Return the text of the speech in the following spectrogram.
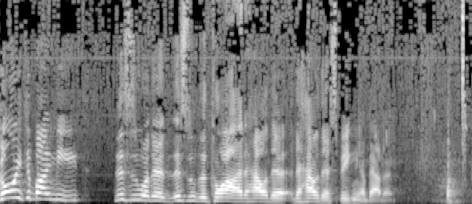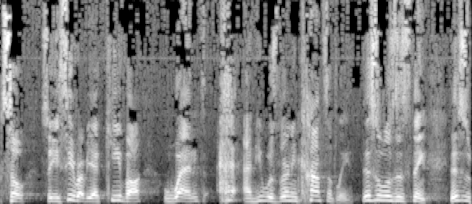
going to buy meat, this is what they're, this is the how they're how they're speaking about it. So, so you see, Rabbi Akiva went and he was learning constantly. This was his thing. This is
